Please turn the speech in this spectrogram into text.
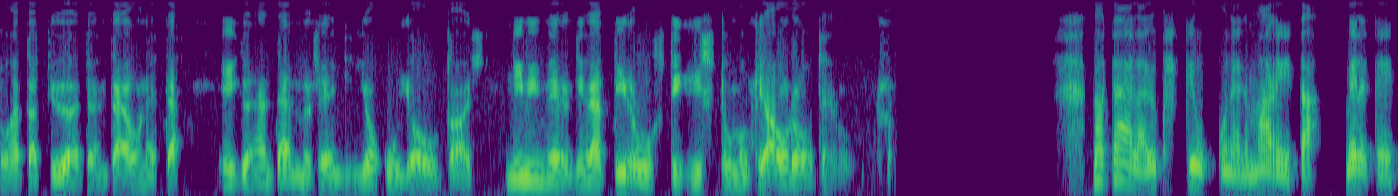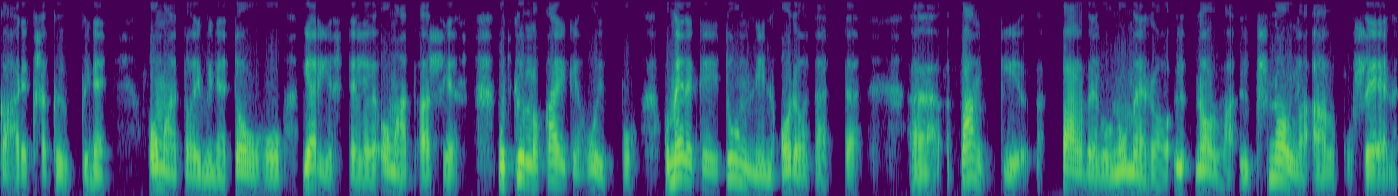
000 työtöntä on, että eiköhän tämmöiseenkin joku joutaisi nimimerkillä pirusti istunut ja odotellut. No täällä yksi kiukkunen Marita melkein 80 omatoiminen touhuu, järjestelee omat asiat. Mutta kyllä on kaiken huippu, kun melkein tunnin odotat pankkipalvelunumero 010 alkuseen.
